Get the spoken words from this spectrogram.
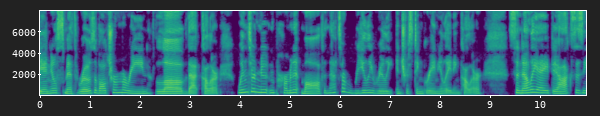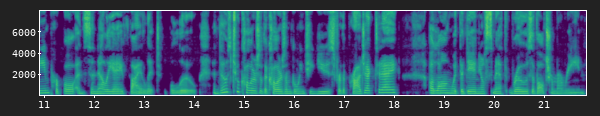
Daniel Smith Rose of Ultramarine, love that color. Winsor Newton Permanent Mauve, and that's a really, really interesting granulating color. Sennelier Dioxazine Purple and Sennelier Violet Blue. And those two colors are the colors I'm going to use for the project today, along with the Daniel Smith Rose of Ultramarine.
